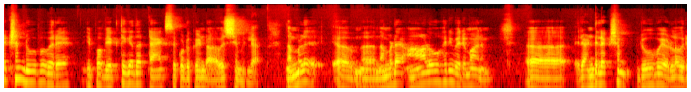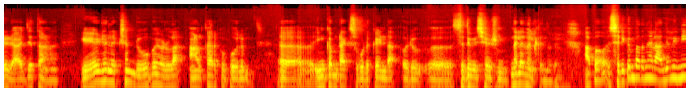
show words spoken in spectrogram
ലക്ഷം രൂപ വരെ ഇപ്പോൾ വ്യക്തിഗത ടാക്സ് കൊടുക്കേണ്ട ആവശ്യമില്ല. നമ്മൾ നമ്മുടെ ആളോഹരി വരുമാനം രണ്ട് ലക്ഷം രൂപയുള്ള ഒരു രാജ്യത്താണ്. ഏഴ് ലക്ഷം രൂപയുള്ള ആൾക്കാർക്ക് പോലും ഇൻകം ടാക്സ് കൊടുക്കേണ്ട ഒരു സ്ഥിതിവിശേഷം നിലനിൽക്കുന്നത്. അപ്പോൾ ശരിക്കും പറഞ്ഞാൽ അതിൽ ഇനി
